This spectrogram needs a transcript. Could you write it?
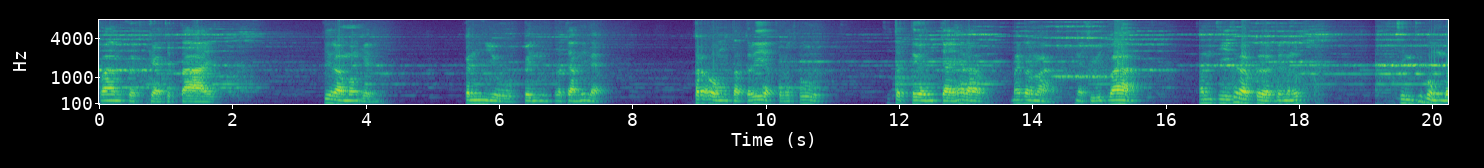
ความเกิดแก่เจ็บตาย ที่เรามองเห็น กันอยู่เป็นประจำนี่แหละ พระองค์ตรัสเรียกเทวทูตที่จะเตือนใจให้เราไม่ประมาทในชีวิตว่า ทันทีที่เราเกิดเป็นมนุษย์ สิ่งที่บ่งบ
